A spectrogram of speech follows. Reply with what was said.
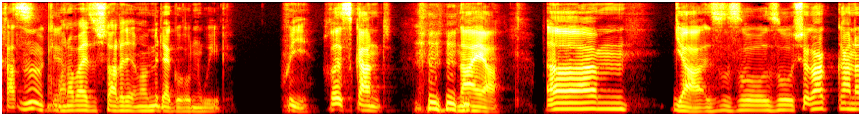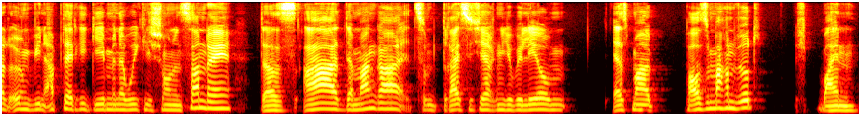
Krass. Ah, okay. Normalerweise startet er immer mit der Golden Week. Hui, riskant. naja. Ähm, ja, es ist so, so Shogakukan hat irgendwie ein Update gegeben in der Weekly Shonen Sunday, dass A, der Manga zum 30-jährigen Jubiläum erstmal Pause machen wird. Ich meine,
